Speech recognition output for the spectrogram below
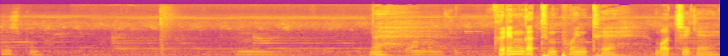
30분. 네, 그림 같은 포인트에 멋지게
